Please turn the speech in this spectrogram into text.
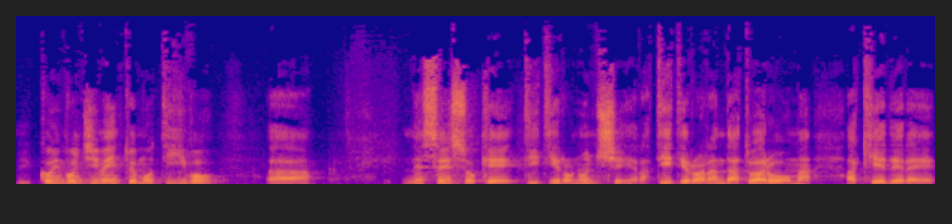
il coinvolgimento emotivo, eh, nel senso che Titiro non c'era, Titiro era andato a Roma a chiedere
